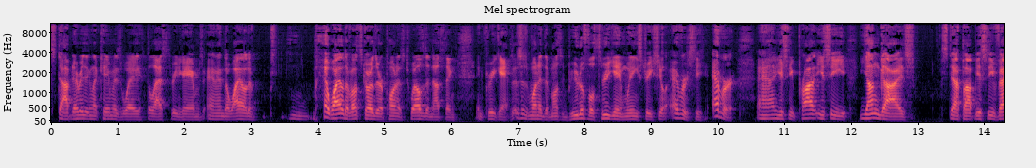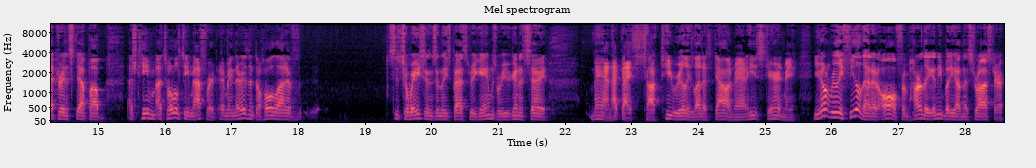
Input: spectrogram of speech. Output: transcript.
stopped everything that came his way the last three games, and in the Wild have Wild have outscored their opponents twelve to nothing in three games. This is one of the most beautiful three game winning streaks you'll ever see, ever. And you see pro, you see young guys step up, you see veterans step up. A team, a total team effort. I mean, there isn't a whole lot of situations in these past three games where you're going to say, man, that guy sucked. He really let us down, man. He's scaring me. You don't really feel that at all from hardly anybody on this roster.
